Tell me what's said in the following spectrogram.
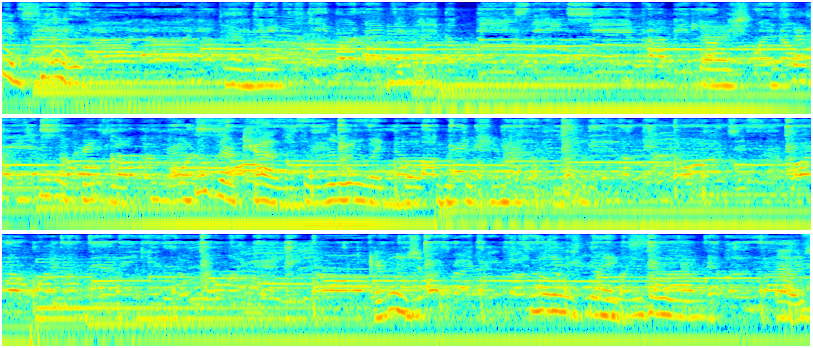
They're playing. Damn, dude. Gosh, these guys, are crazy. I thought they're calves. They're literally like buffed with their shin pads. Everyone's just. Some of those legs. That was.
